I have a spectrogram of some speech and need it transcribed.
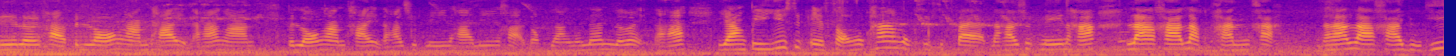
นี่เลยค่ะ เป็นล้องานไทยนะคะงานเป็นล้องานไทยนะคะ ชุดนี้นะคะนี่ค่ะ ดอกยางแน่นๆเลยนะคะยางปี 21 265 60 18นะคะ ชุดนี้นะคะ ราคาหลักพันค่ะนะคะราคาอยู่ที่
